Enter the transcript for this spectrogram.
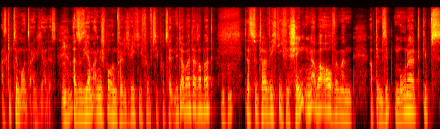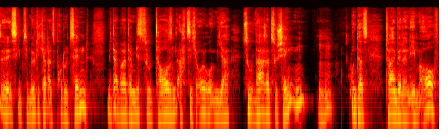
was gibt's denn bei uns eigentlich alles? Mhm. Also Sie haben angesprochen, völlig richtig, 50 Prozent Mitarbeiterrabatt. Mhm. Das ist total wichtig. Wir schenken aber auch, wenn man ab dem siebten Monat gibt's, äh, es gibt die Möglichkeit als Produzent Mitarbeitern bis zu 1080 Euro im Jahr zu Ware zu schenken. Mhm. Und das teilen wir dann eben auf.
